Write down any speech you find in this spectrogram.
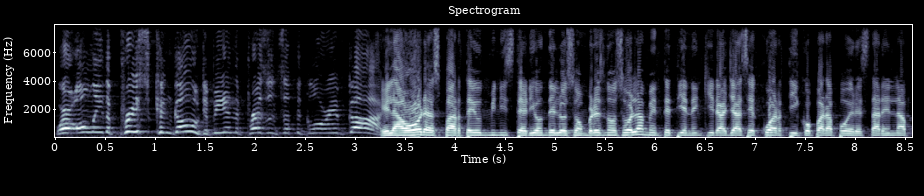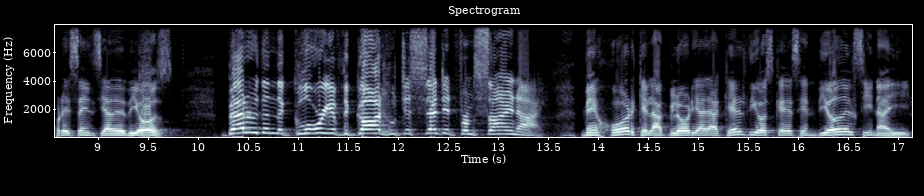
where only the priest can go to be in the presence of the glory of God. Él ahora es parte de un ministerio donde los hombres no solamente tienen que ir allá a ese cuartico para poder estar en la presencia de Dios. Better than the glory of the God who descended from Sinai. Mejor que la gloria de aquel Dios que descendió del Sinaí.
